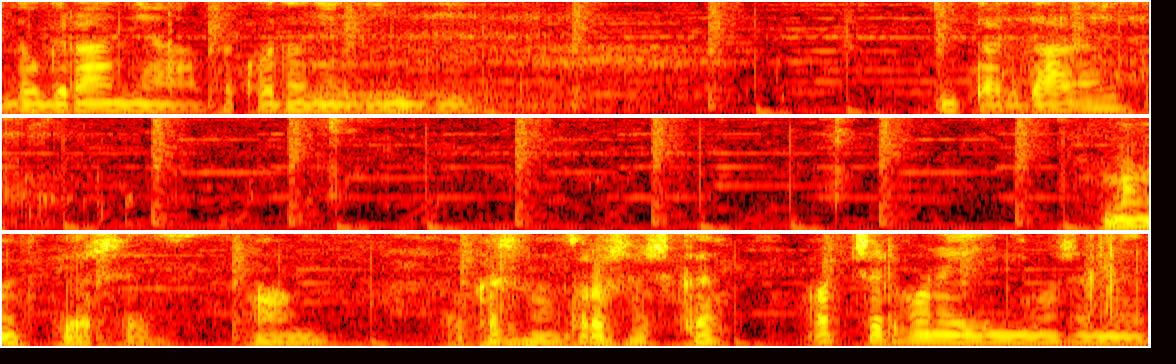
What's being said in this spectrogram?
do grania, zakładania gildii i tak dalej. Mamy tu pierwszy spam. Pokażę wam troszeczkę. Od czerwonej linii możemy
